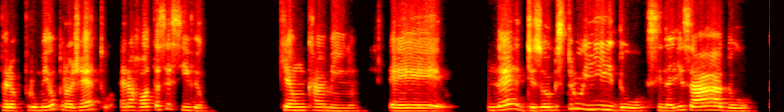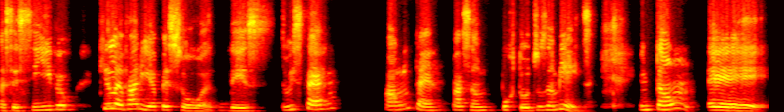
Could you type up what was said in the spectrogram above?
para o meu projeto era rota acessível, que é um caminho é, né, desobstruído, sinalizado, acessível, que levaria a pessoa desde o externo ao interno, passando por todos os ambientes. Então, é,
